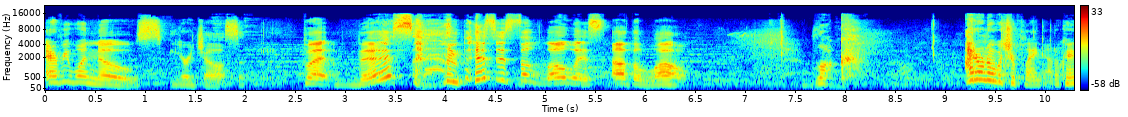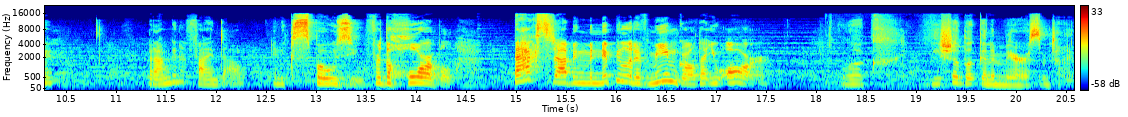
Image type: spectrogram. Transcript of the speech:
everyone knows you're jealous of me. But this, this is the lowest of the low. Look, I don't know what you're playing at, okay? But I'm gonna find out and expose you for the horrible, backstabbing, manipulative, mean girl that you are. Look, you should look in a mirror sometime.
